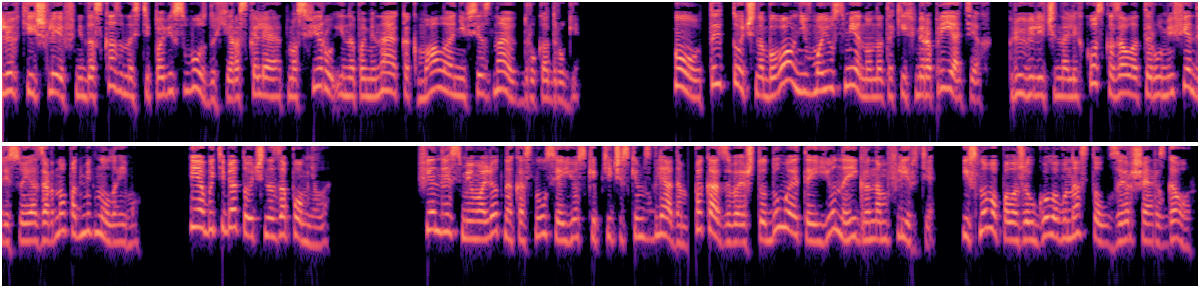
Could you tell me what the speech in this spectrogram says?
Легкий шлейф недосказанности повис в воздухе, раскаляя атмосферу и напоминая, как мало они все знают друг о друге. «О, ты точно бывал не в мою смену на таких мероприятиях», преувеличенно легко сказала Теруми Фенрису и озорно подмигнула ему. «Я бы тебя точно запомнила». Фенрис мимолетно коснулся ее скептическим взглядом, показывая, что думает о ее наигранном флирте, и снова положил голову на стол, завершая разговор.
